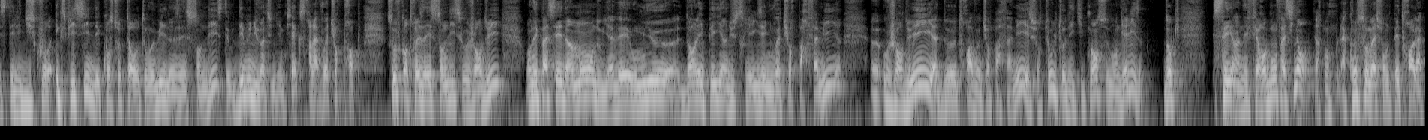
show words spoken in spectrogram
C'était les discours explicites des constructeurs automobiles dans les années 70, c'était au début du 21e siècle, sera la voiture propre. Sauf qu'entre les années 70 et aujourd'hui, on est passé d'un monde où il y avait au mieux dans les pays industrialisés une voiture par famille. Euh, aujourd'hui, il y a deux, trois voitures par famille et surtout le taux d'équipement se mondialise. Donc c'est un effet rebond fascinant. C'est-à-dire que la consommation de pétrole a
